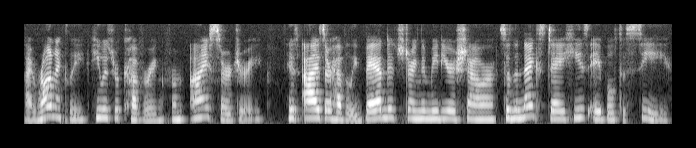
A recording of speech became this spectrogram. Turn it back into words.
ironically, he was recovering from eye surgery. His eyes are heavily bandaged during the meteor shower, so the next day he's able to see,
